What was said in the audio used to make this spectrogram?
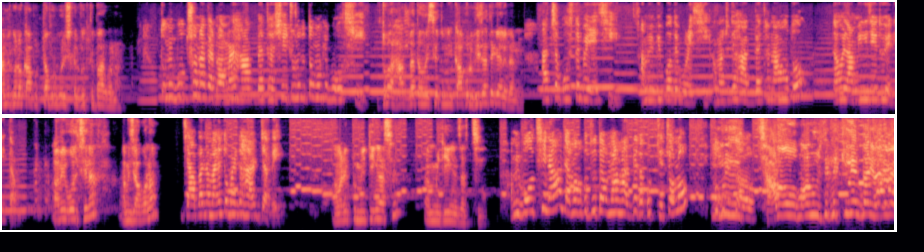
আমি কোনো কাপড় টাপড় পরিষ্কার করতে পারব না। তুমি বুঝছ না কেন আমার হাত ব্যথা সেই জন্য তো তোমাকে বলছি। তোমার হাত ব্যথা হয়েছে তুমি কাপড় ভিজাতে গেলে কেন? আচ্ছা বুঝতে পেরেছি। আমি বিপদে পড়েছি। আমার যদি হাত ব্যথা না হতো তাহলে আমি নিজেই ধুয়ে দিতাম। আমি বলছি না আমি যাব না। যাবা না মানে তোমার ঘাট যাবে। আমার একটু মিটিং আছে আমি মিটিং এ যাচ্ছি। আমি বলছি না জামা কাপড় ধুতে আমার হাত ব্যথা করছে। চলো চলো ছাড়ো মানুষ দেখলে ক্লিয়ার দাঁড়িয়ে হয়ে যাবে।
